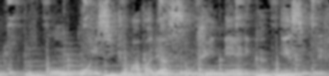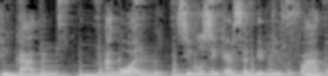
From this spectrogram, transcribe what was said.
Compõe-se de uma avaliação genérica e simplificada. Agora, se você quer saber de fato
